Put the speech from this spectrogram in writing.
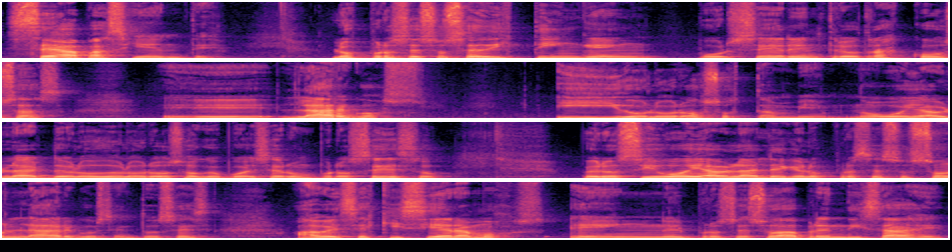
sea paciente. Los procesos se distinguen por ser, entre otras cosas, eh, largos y dolorosos también. No voy a hablar de lo doloroso que puede ser un proceso, pero sí voy a hablar de que los procesos son largos. Entonces, a veces quisiéramos en el proceso de aprendizaje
